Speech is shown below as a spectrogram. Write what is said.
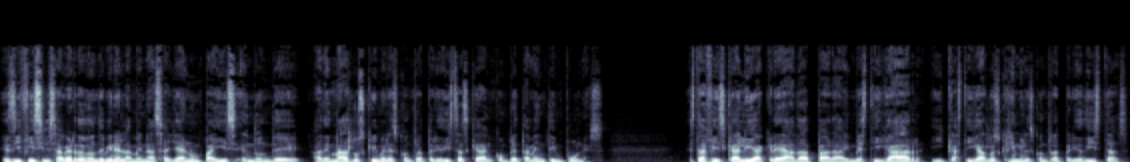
Es difícil saber de dónde viene la amenaza ya en un país en donde además los crímenes contra periodistas quedan completamente impunes. Esta fiscalía creada para investigar y castigar los crímenes contra periodistas,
